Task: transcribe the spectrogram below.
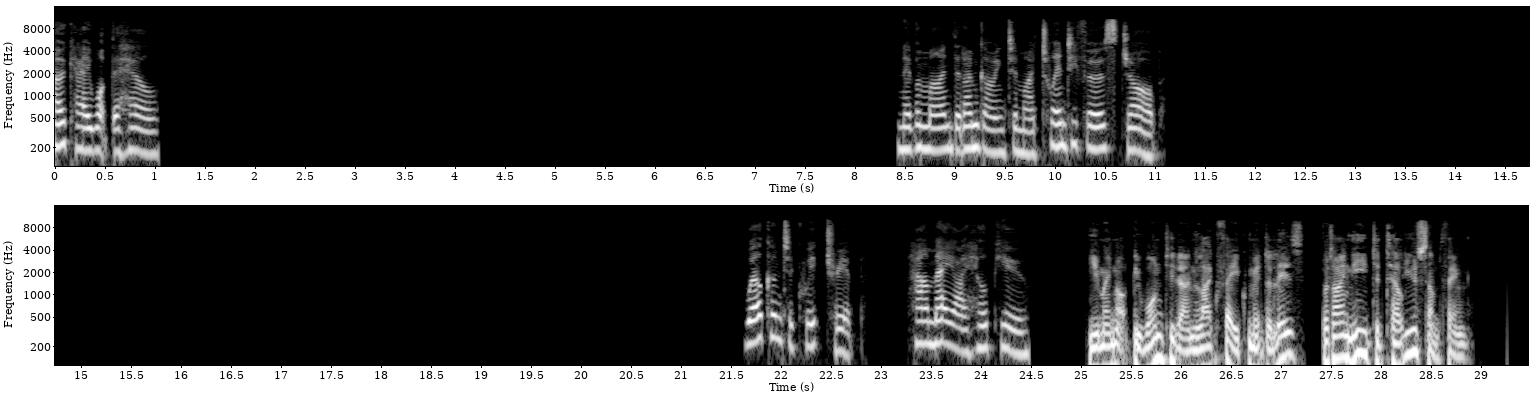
Okay, what the hell? Never mind that I'm going to my 21st job. Welcome to QuikTrip. How may I help you? You may not be wanted unlike fake middle is, but I need to tell you something.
